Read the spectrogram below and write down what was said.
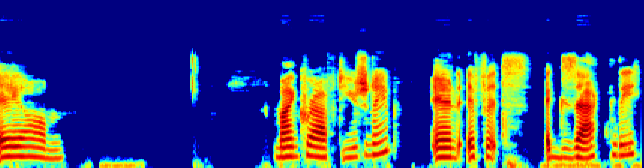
a um, Minecraft username and if it's exactly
